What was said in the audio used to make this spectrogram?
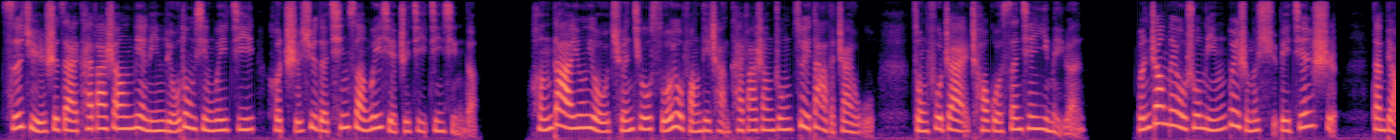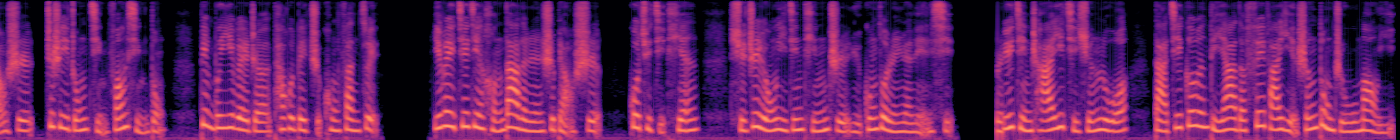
此举是在开发商面临流动性危机和持续的清算威胁之际进行的。恒大拥有全球所有房地产开发商中最大的债务，总负债超过三千亿美元。文章没有说明为什么许被监视，但表示这是一种警方行动，并不意味着他会被指控犯罪。一位接近恒大的人士表示。过去几天，许志勇已经停止与工作人员联系，与警察一起巡逻，打击哥伦比亚的非法野生动植物贸易。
